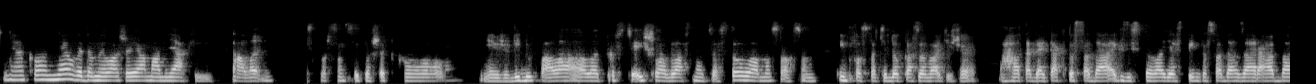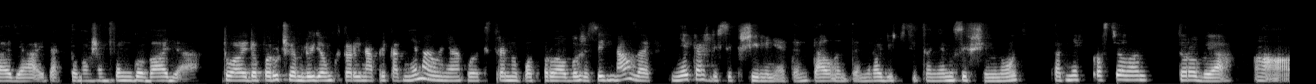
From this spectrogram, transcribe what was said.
nejako neuvedomila, že ja mám nejaký talent. Skôr som si to všetko nie že vydupala, ale proste išla vlastnou cestou a musela som im v podstate dokazovať, že aha, tak aj takto sa dá existovať a s týmto sa dá zarábať a aj takto môžem fungovať a tu aj doporučujem ľuďom, ktorí napríklad nemajú nejakú extrémnu podporu alebo že si ich naozaj, nie každý si všimne ten talent, ten rodič si to nemusí všimnúť, tak nech proste len to robia a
